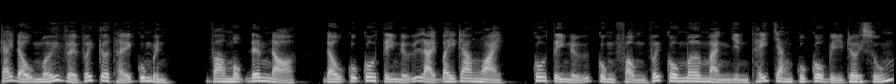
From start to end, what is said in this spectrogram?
cái đầu mới về với cơ thể của mình. Vào một đêm nọ, đầu của cô tỳ nữ lại bay ra ngoài, cô tỳ nữ cùng phòng với cô mơ màng nhìn thấy chăn của cô bị rơi xuống,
